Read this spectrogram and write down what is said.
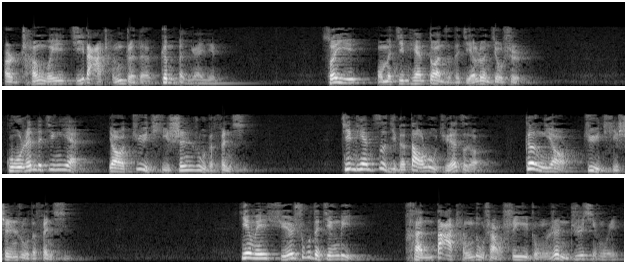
而成为集大成者的根本原因。所以，我们今天段子的结论就是，古人的经验。要具体深入的分析，今天自己的道路抉择更要具体深入的分析。因为学书的经历很大程度上是一种认知行为。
